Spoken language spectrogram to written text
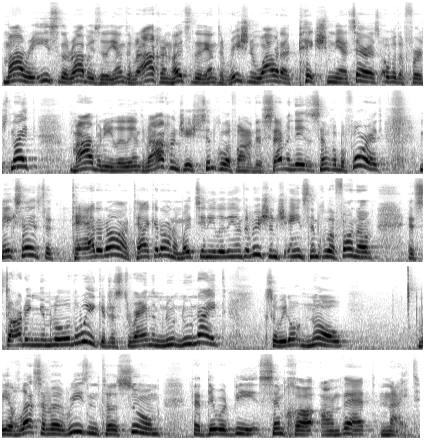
ma re'is the rabbis of the Yantiv Achron, hoitz the Yantiv Rishon. Why would I pick Shmini Atzeres over the first night? Mar b'ni le Yantiv Achron, sheesh simcha lefana. There's seven days of simcha before it. Makes sense to, to add it on, tack it on. And might say le Yantiv Rishon, she'ain simcha lefana. It's starting in the middle of the week. It's just a random new, new night. So we don't know we have less of a reason to assume that there would be simcha on that night.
